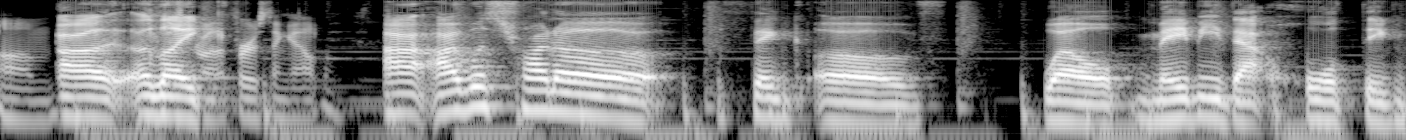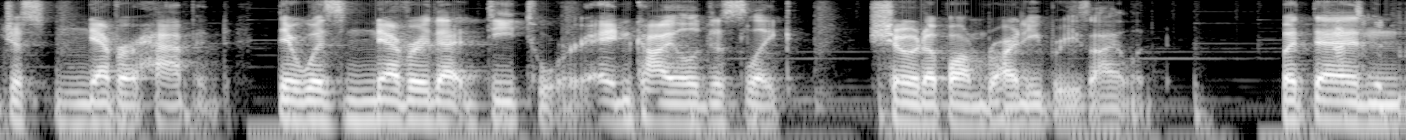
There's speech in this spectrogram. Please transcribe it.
Um uh, like first thing out. I, I was trying to think of, well, maybe that whole thing just never happened. There was never that detour, and Kyle just like showed up on Briny Breeze Island. But then.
